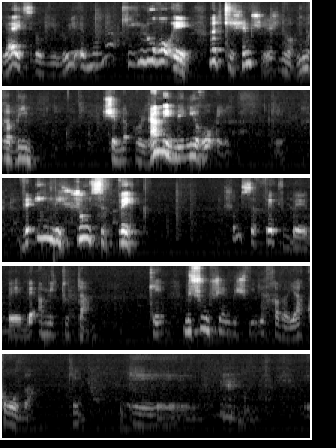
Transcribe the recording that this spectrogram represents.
היה אצלו גילוי אמונה, כאילו רואה. זאת אומרת, כשם שיש דברים רבים שמעולם אינני רואה, ואין לי שום ספק, שום ספק באמיתותם, כן, משום שהם בשבילי חוויה קרובה, כן, אה, אה,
